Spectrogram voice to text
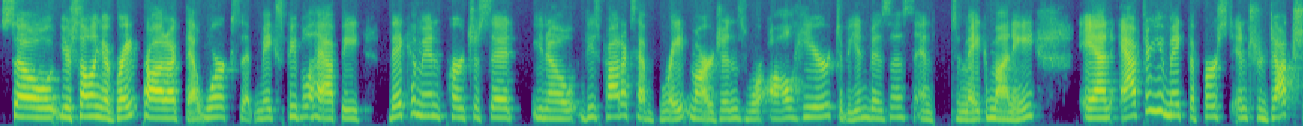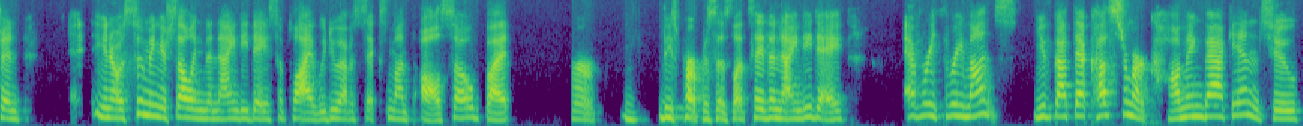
so you're selling a great product that works, that makes people happy. They come in, purchase it. You know, these products have great margins. We're all here to be in business and to make money. And after you make the first introduction, you know, assuming you're selling the 90 day supply, we do have a six month also, but for these purposes, let's say the 90 day, every three months, you've got that customer coming back in to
